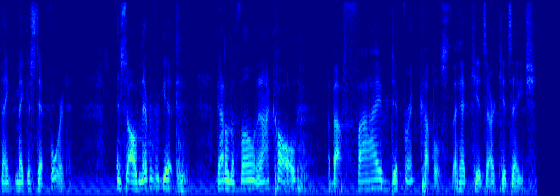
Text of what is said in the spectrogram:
make, make a step forward. And so I'll never forget. I got on the phone and I called about five different couples that had kids our kids' age.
